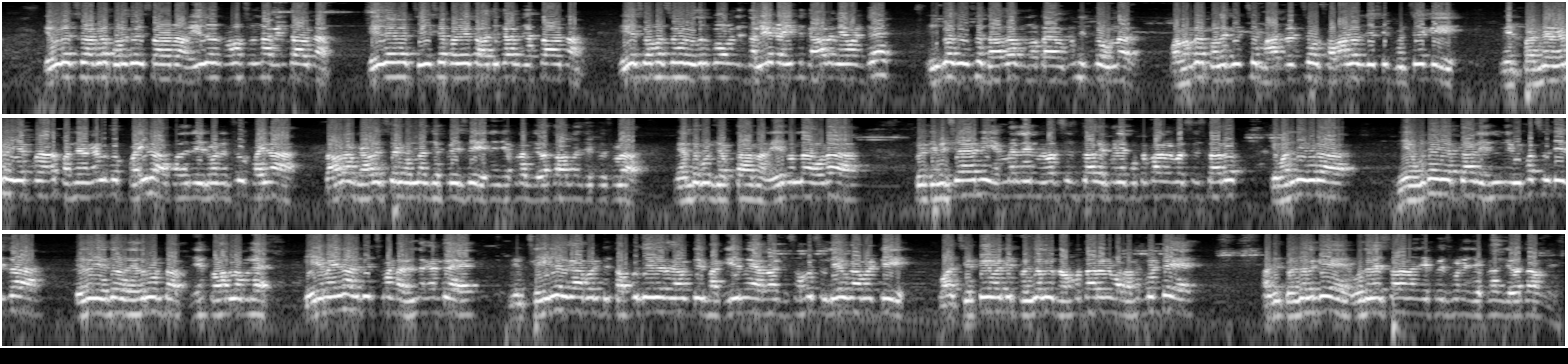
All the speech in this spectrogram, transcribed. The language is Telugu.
ఎవరు వచ్చినా కూడా పురకరిస్తా ఉన్నాం. ఏదైనా సమస్య ఉన్నా వింటా ఉన్నాం. ఏదైనా చేసే పని అధికారులు చెప్తా ఉన్నాం. ఏ సమస్య కూడా వదులుకోవాలి ఇంత లేట్ అయింది కారణం ఏమంటే ఇంట్లో చూస్తే దాదాపు నూట యాభై మంది ఇంట్లో ఉన్నారు. మనందరూ పలకరించి మాట్లాడితే ఒక సమాధానం చేసి వచ్చేకి నేను పన్నెండు గంటలు చెప్పినాను. పన్నెండు గంటలకు పైన పదిహేను ఇరవై నిమిషాల పైన రావడానికి ఆలస్యంగా ఉందని చెప్పేసి నేను చెప్పడం జరుగుతా ఉందని చెప్పేసి కూడా మీ అందరూ కూడా చెప్తా ఉన్నాను. ఏదున్నా కూడా ప్రతి విషయాన్ని ఎమ్మెల్యేని విమర్శిస్తారు ఎమ్మెల్యే కుటుంబాన్ని విమర్శిస్తారు. ఇవన్నీ కూడా నేను ఉంటే చెప్తాను. ఎన్ని విమర్శలు చేసినా ఏదో ఏదో ఎదుర్కొంటాం. ఏం ప్రాబ్లం లే. ఏమైనా అనిపించుకుంటాం ఎందుకంటే మేము చేయలేదు కాబట్టి తప్పు చేయలేదు కాబట్టి మాకేమీ అలాంటి సమస్యలు లేవు కాబట్టి వాళ్ళు చెప్పేవన్నీ ప్రజలు నమ్ముతారని వాళ్ళు అనుకుంటే అది ప్రజలకే వదిలేస్తానని చెప్పేసి కూడా నేను చెప్పడం జరుగుతా ఉంది.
